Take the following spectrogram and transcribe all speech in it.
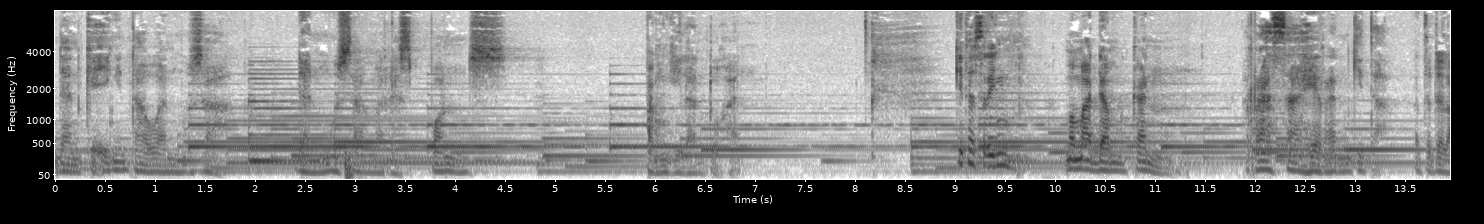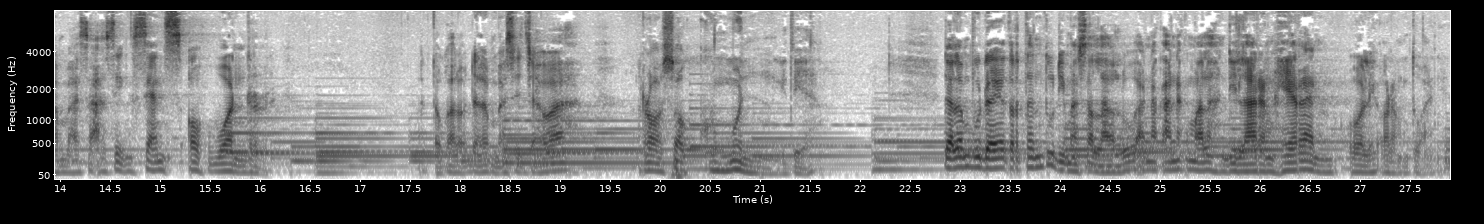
dan keingintahuan Musa dan Musa merespons panggilan Tuhan. Kita sering memadamkan rasa heran kita atau dalam bahasa asing sense of wonder atau kalau dalam bahasa Jawa rosok gumun gitu ya. Dalam budaya tertentu di masa lalu anak-anak malah dilarang heran oleh orang tuanya.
